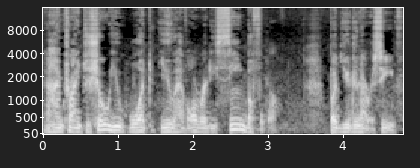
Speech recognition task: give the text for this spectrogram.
And I'm trying to show you what you have already seen before, but you do not receive.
